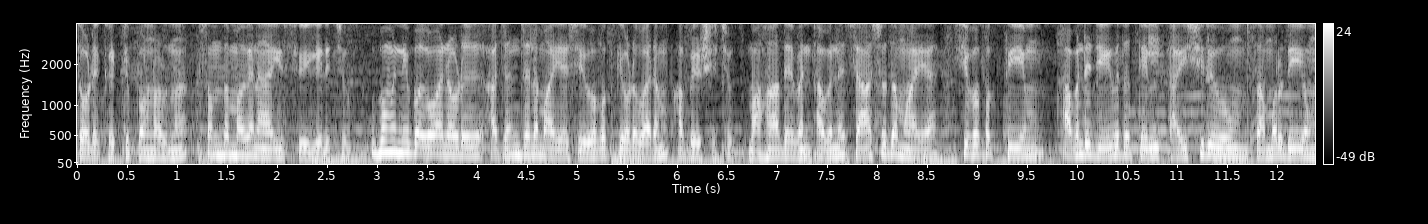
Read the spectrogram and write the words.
വാത്സല്യത്തോടെ കെട്ടിപ്പുണർന്ന് സ്വന്തം മകനായി സ്വീകരിച്ചു. ഉപമന്യു ഭഗവാനോട് അചഞ്ചലമായ ശിവഭക്തിയോട് വരം അപേക്ഷിച്ചു. മഹാദേവൻ അവന് ശാശ്വതമായ ശിവഭക്തിയും അവന്റെ ജീവിതത്തിൽ ഐശ്വര്യവും സമൃദ്ധിയും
